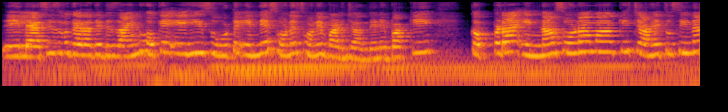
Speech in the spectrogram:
ਤੇ ਲੈਸਿਸ ਵਗੈਰਾ ਦੇ ਡਿਜ਼ਾਈਨ ਹੋ ਕੇ ਇਹੀ ਸੂਟ ਇੰਨੇ ਸੋਹਣੇ ਸੋਹਣੇ ਬਣ ਜਾਂਦੇ ਨੇ। ਬਾਕੀ ਕੱਪੜਾ ਇੰਨਾ ਸੋਹਣਾ ਵਾ ਕਿ ਚਾਹੇ ਤੁਸੀਂ ਨਾ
